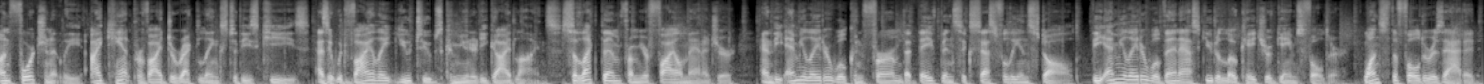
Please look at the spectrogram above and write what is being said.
Unfortunately, I can't provide direct links to these keys, as it would violate YouTube's community guidelines. Select them from your file manager, and the emulator will confirm that they've been successfully installed. The emulator will then ask you to locate your games folder. Once the folder is added,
